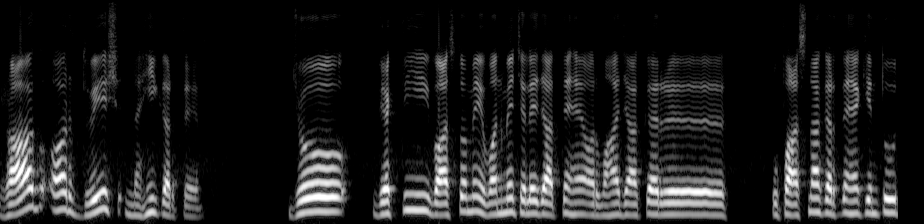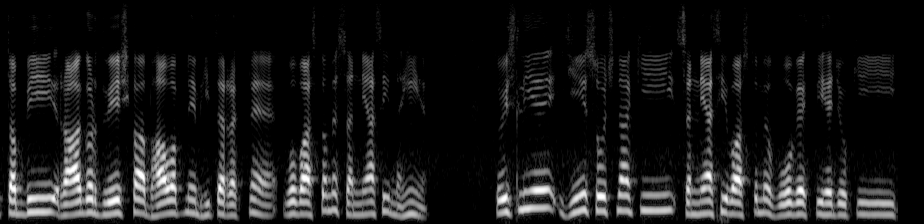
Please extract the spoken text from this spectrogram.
राग और द्वेष नहीं करते। जो व्यक्ति वास्तव में वन में चले जाते हैं और वहाँ जाकर उपासना करते हैं, किंतु तब भी राग और द्वेष का अभाव अपने भीतर रखते हैं, वो वास्तव में सन्यासी नहीं है। तो इसलिए ये सोचना कि सन्यासी वास्तव में वो व्यक्ति है जो कि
